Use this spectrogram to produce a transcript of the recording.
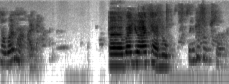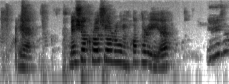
Now where's my iPad? เอ่อ where your iPad ลูก I think it's upstairs. yeah make sure close your room properly yeah Yeah,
